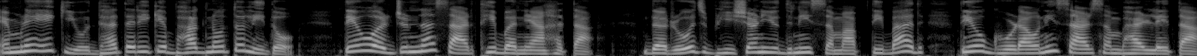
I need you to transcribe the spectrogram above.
એમણે એક યોદ્ધા તરીકે ભાગ નહોતો લીધો. તેઓ અર્જુનના સારથી બન્યા હતા. દરરોજ ભીષણ યુદ્ધની સમાપ્તિ બાદ તેઓ ઘોડાઓની સાર સંભાળ લેતા,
